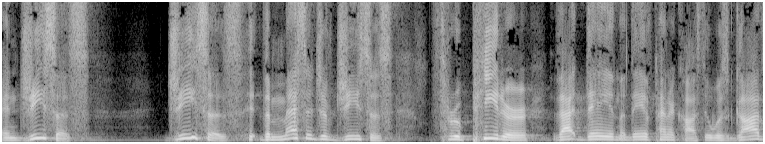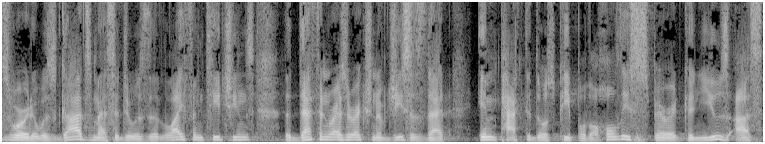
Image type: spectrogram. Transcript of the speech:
And Jesus, Jesus, the message of Jesus through Peter that day in the day of Pentecost, it was God's word, it was God's message, it was the life and teachings, the death and resurrection of Jesus that impacted those people. The Holy Spirit can use us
